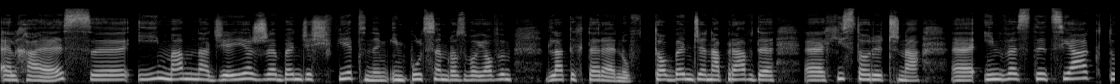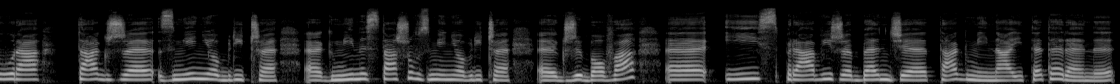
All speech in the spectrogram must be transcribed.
LHS y, i mam nadzieję, że będzie świetnym impulsem rozwojowym dla tych terenów. To będzie naprawdę e, historyczna e, inwestycja, która także zmieni oblicze e, gminy Staszów, zmieni oblicze Grzybowa i sprawi, że będzie ta gmina i te tereny,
